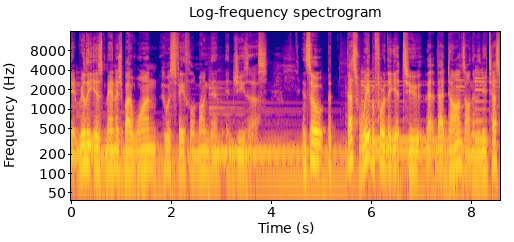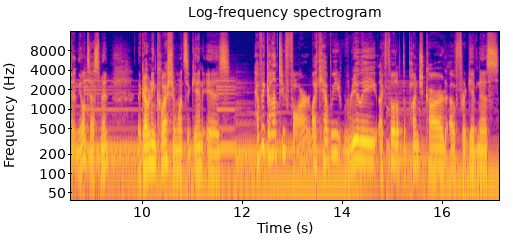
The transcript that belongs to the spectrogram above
it really is managed by one who is faithful among them in Jesus. And so, but that's way before they get to that that dawns on them in the New Testament. In the Old Testament, the governing question once again is have we gone too far? Like have we really like filled up the punch card of forgiveness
